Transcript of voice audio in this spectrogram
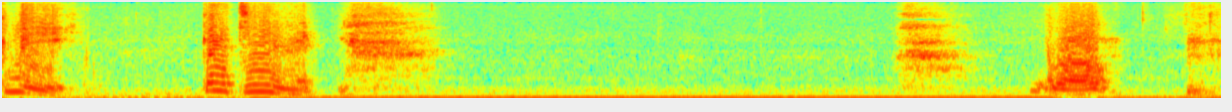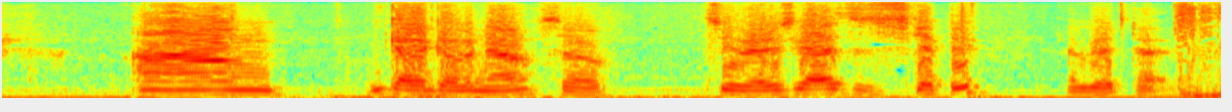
Fuck me! God damn it! Well, um, gotta go now, so see you later guys, this is Skippy. Have a good time.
